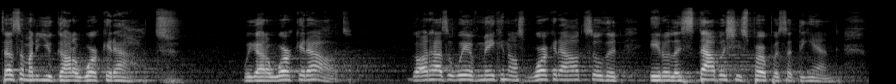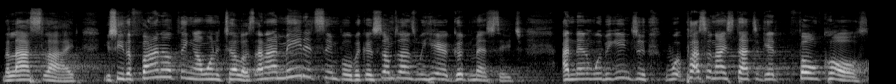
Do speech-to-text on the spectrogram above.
tell somebody you got to work it out. We got to work it out. God has a way of making us work it out so that it'll establish His purpose at the end. The last slide. You see, the final thing I want to tell us, and I made it simple because sometimes we hear a good message and then we begin to, Pastor and I start to get phone calls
